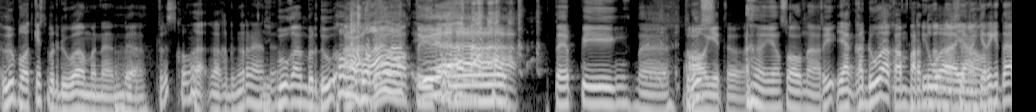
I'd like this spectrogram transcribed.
Lu podcast berdua sama Nanda. Terus kok gak, gak kedengeran? Bukan berdua. Kok nggak bawa ada alat? waktu Iya. itu. Tapping. Nah, terus oh gitu. yang soal nari Yang kedua kan part 2 yang akhirnya kita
